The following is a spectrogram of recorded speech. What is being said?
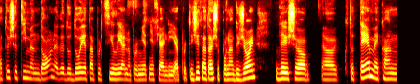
atë që ti mendon edhe do doje ta përcillje nëpërmjet një fjalie për të gjithë ata që po na dëgjojnë dhe që uh, këtë temë e kanë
